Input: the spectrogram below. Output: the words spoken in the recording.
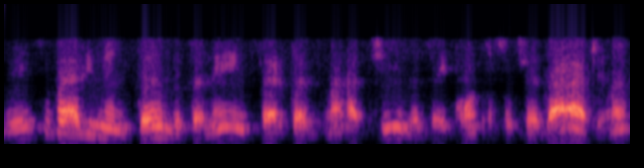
E isso vai alimentando também certas narrativas aí contra a sociedade, né?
